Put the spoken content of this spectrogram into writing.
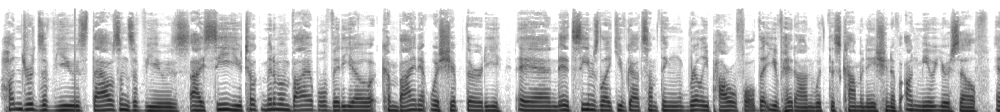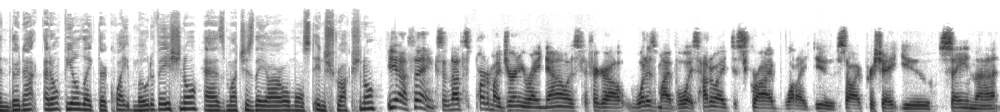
hundreds of views, thousands of views. I see you took minimum viable video, combine it with Ship 30, and it seems like you've got something really powerful that you've hit on with this combination of unmute yourself. And they're not, I don't feel like they're quite motivational as much as they are almost instructional. Yeah, thanks. And that's part of my journey right now is to figure out what is my voice? How do I describe what I do? So I appreciate you saying that.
